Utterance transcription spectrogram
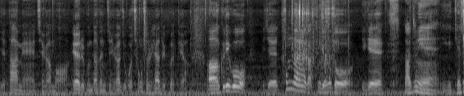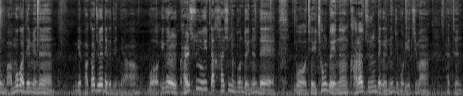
이제 다음에 제가 뭐 에어를 분다든지 해가지고 청소를 해야 될 것 같아요. 어 그리고 이제 톱날 같은 경우도 이게 나중에 이게 계속 마모가 되면은 이게 바꿔줘야 되거든요. 뭐 이거를 갈 수 있다 하시는 분도 있는데 뭐 저희 청도에는 갈아주는 데가 있는지 모르겠지만 하여튼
